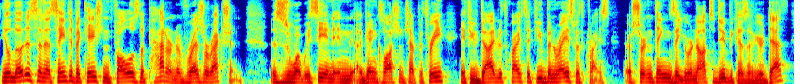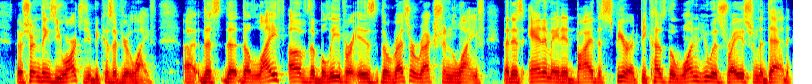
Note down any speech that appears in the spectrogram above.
You'll notice then that sanctification follows the pattern of resurrection. This is what we see in, in, again, Colossians chapter 3. If you've died with Christ, if you've been raised with Christ, there are certain things that you are not to do because of your death. There are certain things you are to do because of your life. Uh, this, the, the life of the believer is the resurrection life that is animated by the Spirit because the one who was raised from the dead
